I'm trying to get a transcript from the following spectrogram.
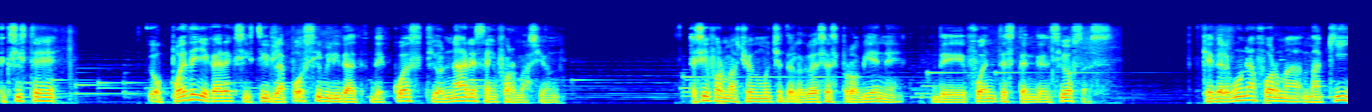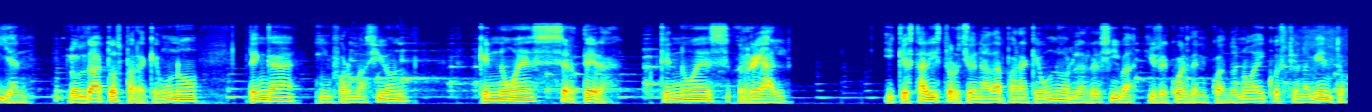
existe o puede llegar a existir la posibilidad de cuestionar esa información. Esa información muchas de las veces proviene de fuentes tendenciosas que de alguna forma maquillan los datos para que uno tenga información que no es certera, que no es real y que está distorsionada para que uno la reciba. Y recuerden, cuando no hay cuestionamiento,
